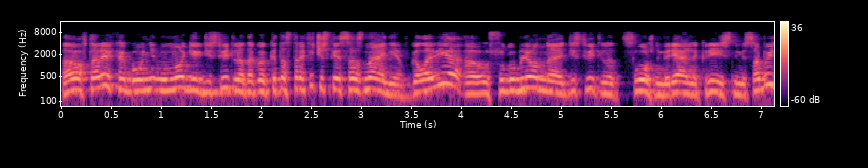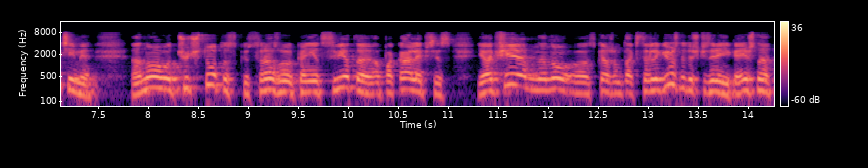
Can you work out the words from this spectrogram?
а во-вторых, как бы у, у многих действительно такое катастрофическое сознание в голове, э, усугубленное действительно сложными, реально кризисными событиями. Оно вот чуть что-то, сразу конец света, апокалипсис. И вообще, ну, э, скажем так, с религиозной точки зрения, конечно,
